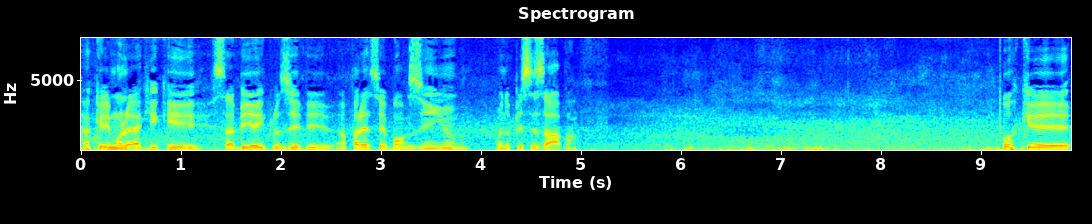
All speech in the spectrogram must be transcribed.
Aquele moleque que sabia, inclusive, aparecer bonzinho quando precisava. Porque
